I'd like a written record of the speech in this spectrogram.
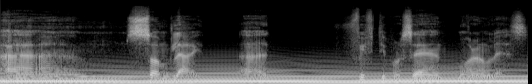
and some glide at 50% more or less.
